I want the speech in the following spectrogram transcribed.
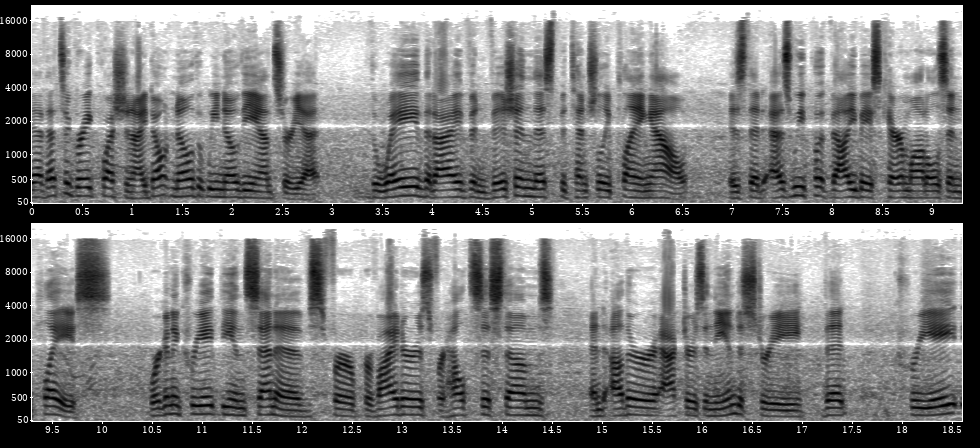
Yeah, that's a great question. I don't know that we know the answer yet. The way that I've envisioned this potentially playing out is that as we put value based care models in place, we're going to create the incentives for providers, for health systems, and other actors in the industry that create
